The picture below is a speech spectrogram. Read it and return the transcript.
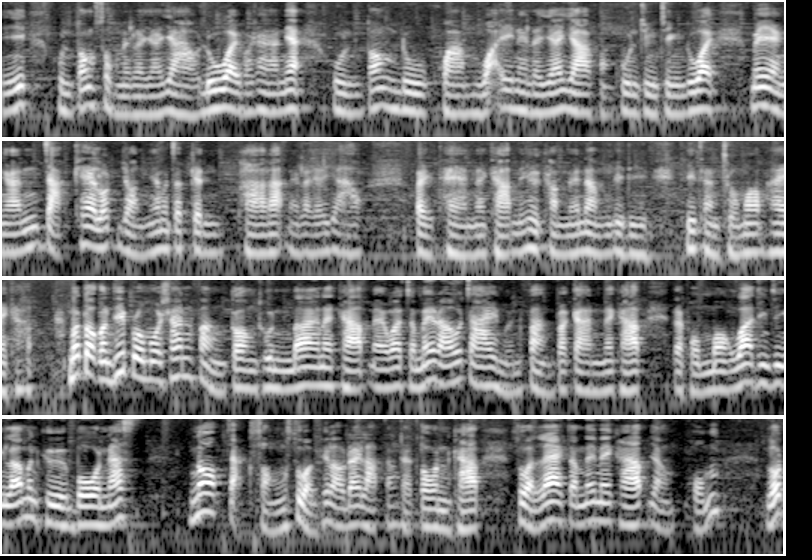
นี้คุณต้องส่งในระยะยาวด้วย เพราะฉะนั้นเนี่ยคุณต้องดูความไหวในระยะยาวของคุณจริง ๆ ด้วย ไม่อย่างนั้นจากแค่ลดหย่อนเนี่ยมันจะเป็นภาระในระยะยาวไปแทนนะครับ นี่คือคำแนะนำดีๆ ที่อาจันโจมอบให้ครับ มาต่อกันที่โปรโมชั่นฝั่งกองทุนบ้างนะครับ แม้ว่าจะไม่เร้าใจเหมือนฝั่งประกันนะครับ แต่ผมมองว่าจริง ๆ แล้วมันคือโบนัสนอกจาก 2 ส่วนที่เราได้รับตั้งแต่ต้นครับ ส่วนแรกจำได้ไหมครับ อย่างผม ลด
